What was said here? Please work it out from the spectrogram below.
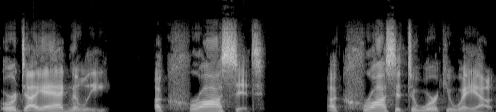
or diagonally across it, across it to work your way out.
